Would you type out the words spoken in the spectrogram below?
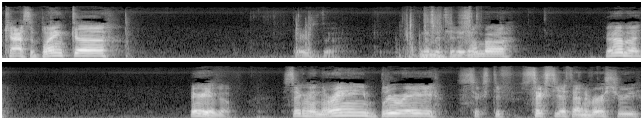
Casablanca. There's the limited number. Come on. There you go. Singing in the Rain, Blu-ray, 60, 60th anniversary.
